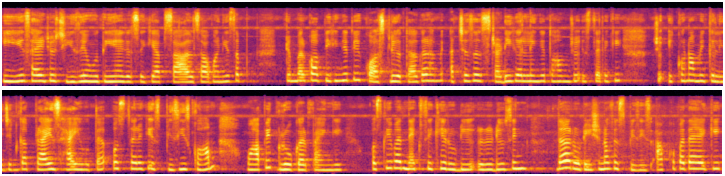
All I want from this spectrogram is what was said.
कि ये सारी जो चीज़ें होती हैं, जैसे कि आप साल, सागवान, ये सब टिम्बर को आप देखेंगे तो ये कॉस्टली होता है। अगर हम अच्छे से स्टडी कर लेंगे तो हम जो इस तरह की जो इकोनॉमिकली जिनका प्राइस हाई होता है, उस तरह की स्पीसीज़ को हम वहाँ पर ग्रो कर पाएँगे। उसके बाद नेक्स्ट देखिए reducing the rotation of species. आपको पता है कि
